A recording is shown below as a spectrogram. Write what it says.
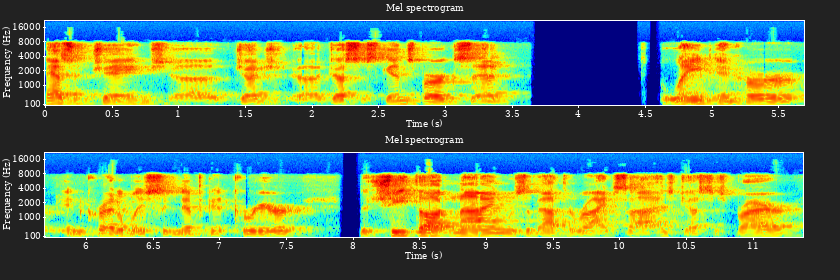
hasn't changed. Uh, Judge uh, Justice Ginsburg said late in her incredibly significant career that she thought nine was about the right size. Justice Breyer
